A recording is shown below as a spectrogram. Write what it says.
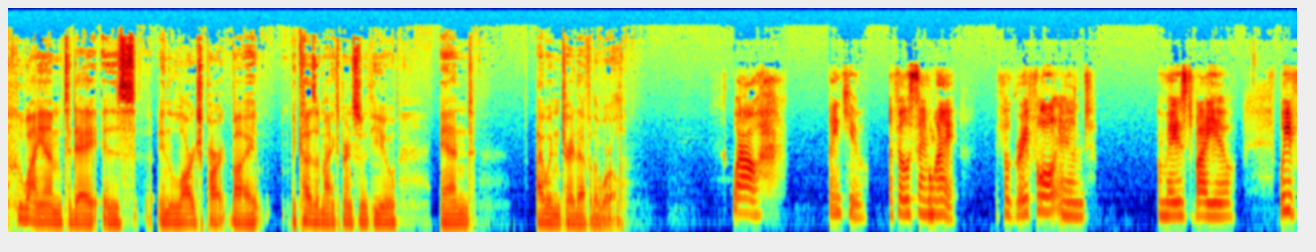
who I am today is in large part by because of my experiences with you. And I wouldn't trade that for the world. Wow. Thank you. I feel the same way. I feel grateful and amazed by you. We've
